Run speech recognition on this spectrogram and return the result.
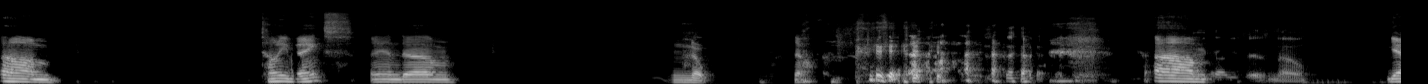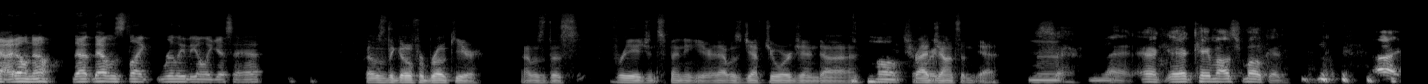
um, Tony Banks and um, Nope. no. um, Everybody says no. yeah, I don't know. That that was like really the only guess I had. That was the go for broke year. That was this free agent spending year. That was Jeff George and uh, Oh, Brad Johnson. Yeah. Mm. Sir. Man, Eric, Eric came out smoking. All right,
